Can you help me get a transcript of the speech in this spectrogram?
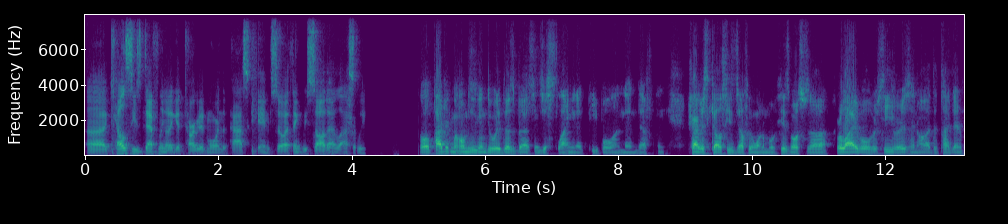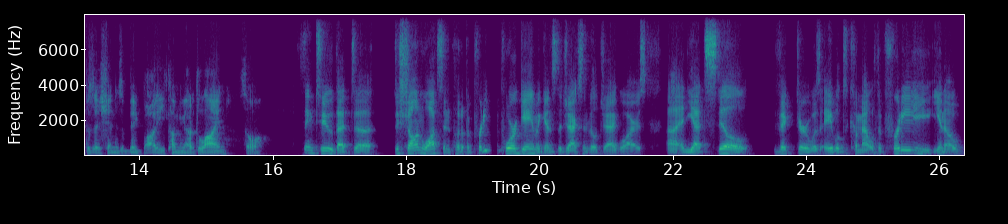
Uh, Kelce's definitely going to get targeted more in the pass game. So I think we saw that last week well, Patrick Mahomes is going to do what he does best and just slanging at people. And then definitely Travis Kelce is definitely one of his most uh, reliable receivers. And all at the tight end position is a big body coming out of the line. So, thing too that uh, Deshaun Watson put up a pretty poor game against the Jacksonville Jaguars, uh, and yet still Victor was able to come out with a pretty, you know,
